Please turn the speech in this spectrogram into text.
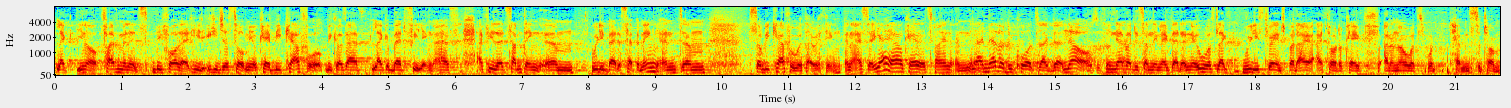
like you know, five minutes before that, he he just told me, okay, be careful because I have like a bad feeling. I have I feel that something um, really bad is happening and. Um, so be careful with everything. And I said, yeah, yeah, okay, that's fine. And, And I never do chords like that. No, never time. did something like that, and it was like really strange. But I, I thought, okay, pff, I don't know what's what happens to Tom.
